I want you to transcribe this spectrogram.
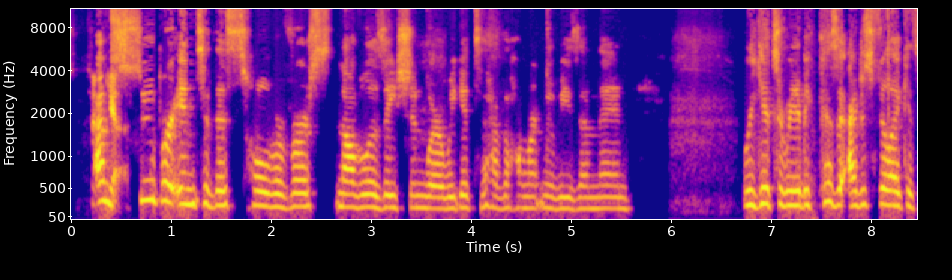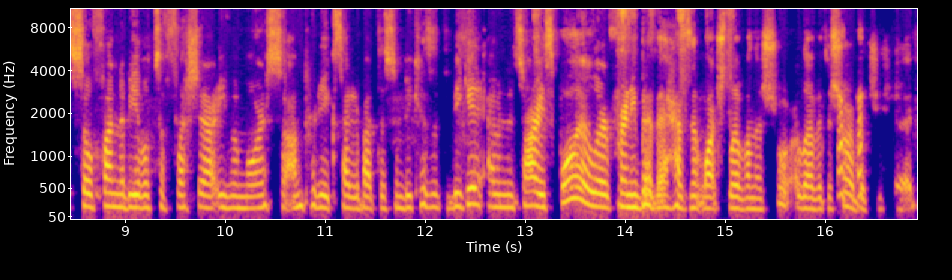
I'm yeah. super into this whole reverse novelization where we get to have the Hallmark movies and then we get to read it because I just feel like it's so fun to be able to flesh it out even more. So I'm pretty excited about this one because at the beginning, I mean, sorry, spoiler alert for anybody that hasn't watched Love on the Shore, Love at the Shore, but you should.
